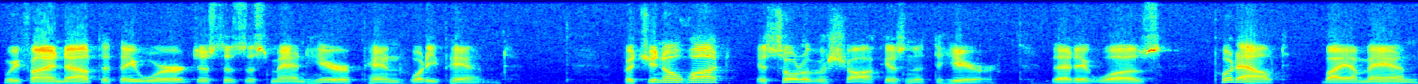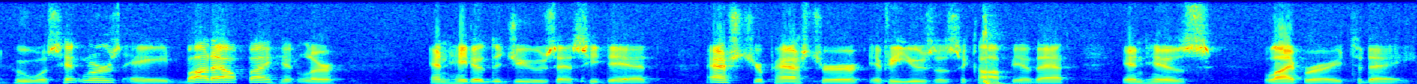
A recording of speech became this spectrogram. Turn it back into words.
We find out that they were, just as this man here penned what he penned. But you know what? It's sort of a shock, isn't it, to hear that it was put out by a man who was Hitler's aide, bought out by Hitler, and hated the Jews as he did. Ask your pastor if he uses a copy of that in his library today.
